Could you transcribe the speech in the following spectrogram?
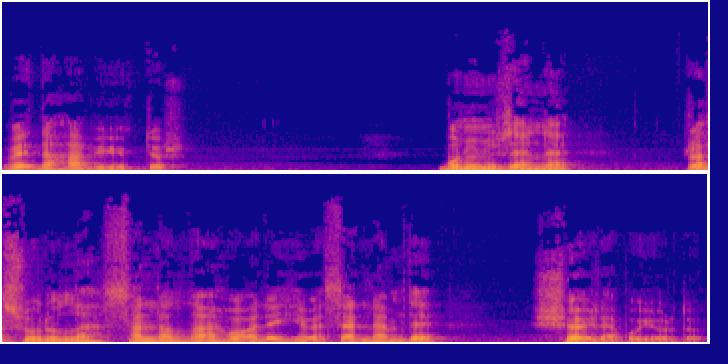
ve daha büyüktür? Bunun üzerine Rasulullah sallallahu aleyhi ve sellem de şöyle buyurdu.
